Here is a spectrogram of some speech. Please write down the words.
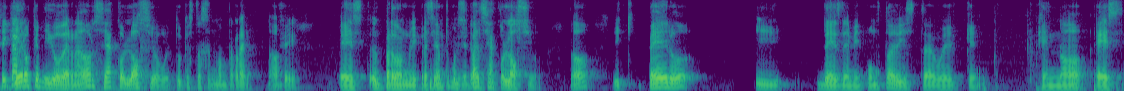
Sí, Quiero que mi gobernador sea Colosio, güey, tú que estás en Monterrey, ¿no? Sí. Este, perdón, mi presidente municipal sea Colosio, ¿no? Y, pero, y desde mi punto de vista, güey, que, que no es,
